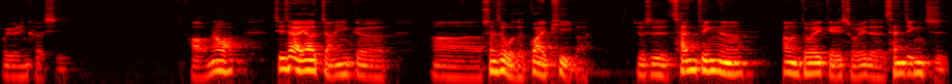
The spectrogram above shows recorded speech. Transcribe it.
会有点可惜。好，那我接下来要讲一个呃，算是我的怪癖吧，就是餐厅呢，他们都会给所谓的餐巾纸，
